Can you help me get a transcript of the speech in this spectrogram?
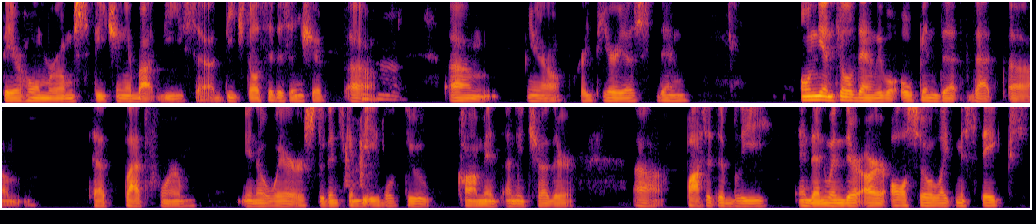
their homerooms teaching about these uh, digital citizenship, uh, mm-hmm. um, you know, criterias, then only until then we will open that that um, that platform, you know, where students can be able to comment on each other uh, positively, and then when there are also like mistakes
